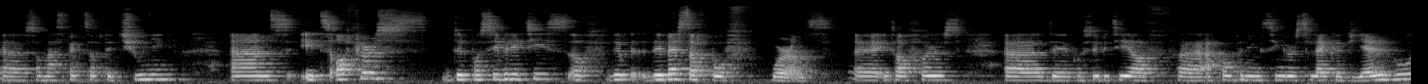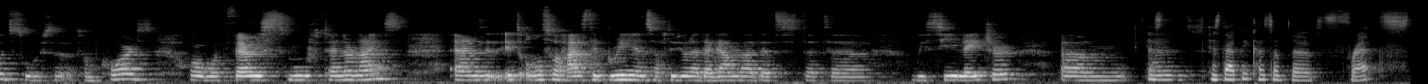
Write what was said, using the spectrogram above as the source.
uh, some aspects of the tuning, and it offers the possibilities of the, the best of both worlds. Uh, it offers uh, the possibility of uh, accompanying singers like a vielle would, so with uh, some chords or with very smooth tenor lines. And it also has the brilliance of the viola da gamba that, that uh, we see later. Um, is, is, that because of the frets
